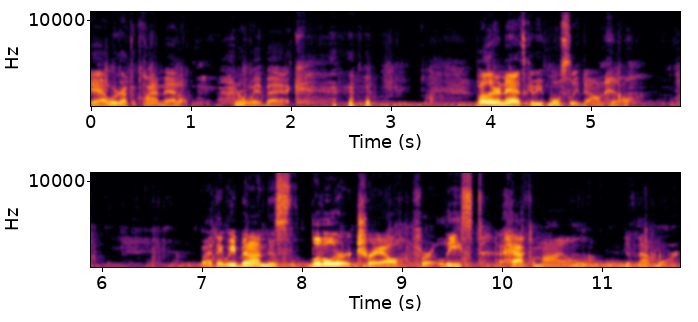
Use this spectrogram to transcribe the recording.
yeah, we're going to have to climb that up on our way back. but other than that, it's going to be mostly downhill. But I think we've been on this littler trail for at least a half a mile, if not more.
